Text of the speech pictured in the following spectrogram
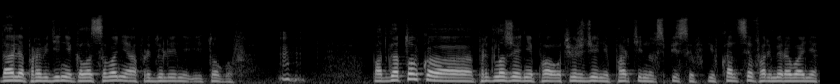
далее проведение голосования, определение итогов. Uh-huh. Подготовка э, предложений по утверждению партийных списков и в конце формирования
